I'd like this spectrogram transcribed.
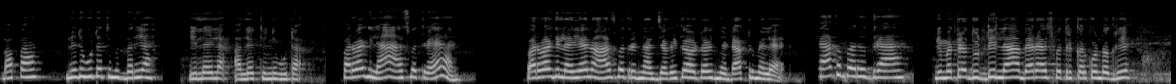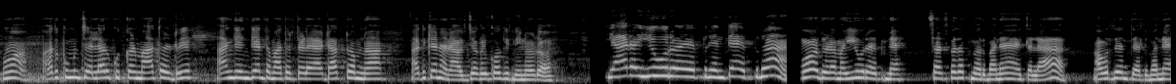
ಬಾಪ ನಡಿ ಊಟ ತಿನ್ಬಿಟ್ಟು ಬರಿಯಾ? ಇಲ್ಲ ಇಲ್ಲ ಅಲ್ಲೇ ತಿನ್ನಿ ಊಟ. ಪರವಾಗಿಲ್ಲ ಆಸ್ಪತ್ರೆ? ಪರವಾಗಿಲ್ಲ ಏನು ಆಸ್ಪತ್ರೆಗೆ ನಾನು ಜಗಳಕ್ಕೆ ಹೊರಟೋಗಿದ್ದೆ ಡಾಕ್ಟ್ರ್ ಮೇಲೆ. ಯಾಕೆ ಬರುದ್ರಾ ನಿಮ್ಮ ಹತ್ರ ದುಡ್ಡಿಲ್ಲ ಬೇರೆ ಆಸ್ಪತ್ರೆಗೆ ಕರ್ಕೊಂಡೋಗ್ರಿ. ಹ್ಞೂ ಅದಕ್ಕೂ ಮುಂಚೆ ಎಲ್ಲರೂ ಕುತ್ಕೊಂಡು ಮಾತಾಡ್ರಿ. ಹಂಗೆ ಹಿಂಗೆ ಅಂತ ಮಾತಾಡ್ತಾಳೆ ಆ ಡಾಕ್ಟ್ರಮ್ಮನ ಅದಕ್ಕೆ ನಾನು ಜಗಳಕ್ಕೆ ಹೋಗಿದ್ದೀನಿ ನೋಡು. ಯಾರೋ ಊರ ಎಪ್ರಿ ಅಂತ ಎಪ್ಪನ ಹ್ಞೂ ದೊಡಮ್ಮ ಇವ್ರ ಎಪ್ಪನೆ ಸರ್ಸ್ಪದಕ್ಕನವ್ರ ಮನೆ ಆಯ್ತಲ್ಲ? ಅವ್ರದ್ದೇ ಅಂತೆ ಅದು ಮನೆ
